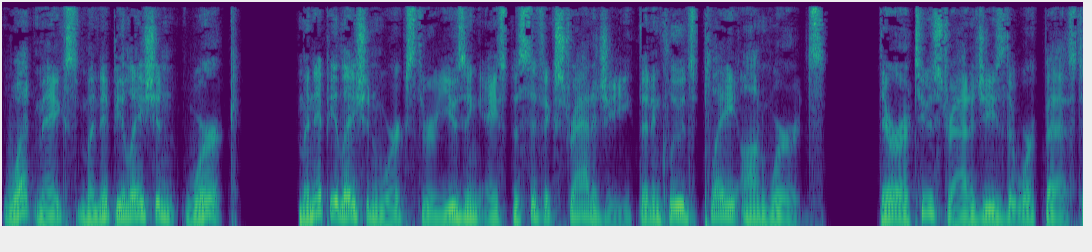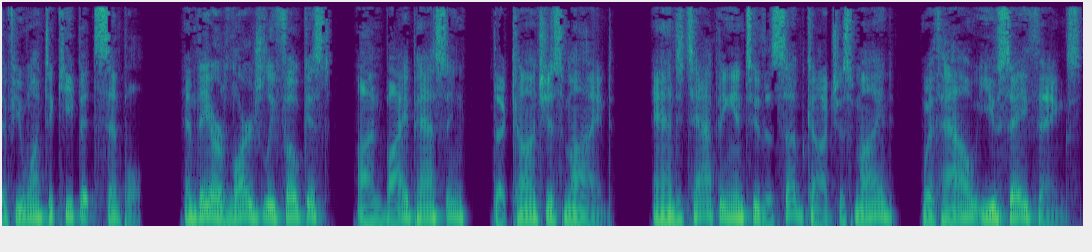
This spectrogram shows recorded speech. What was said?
What makes manipulation work? Manipulation works through using a specific strategy that includes play on words. There are two strategies that work best if you want to keep it simple, and they are largely focused on bypassing the conscious mind and tapping into the subconscious mind with how you say things.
